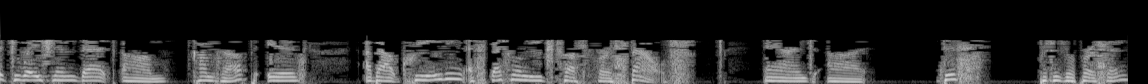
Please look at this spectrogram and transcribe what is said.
situation that um, comes up is about creating a special needs trust for a spouse. And uh, this particular person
